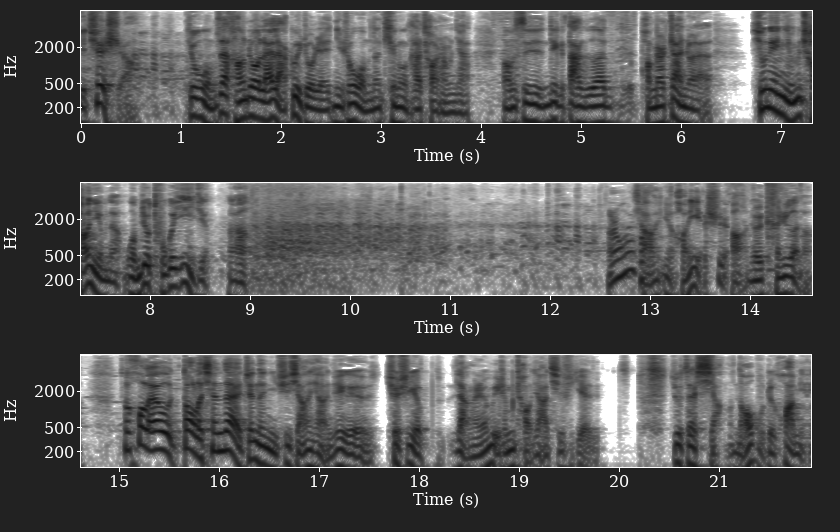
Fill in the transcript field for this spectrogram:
也确实啊，就我们在杭州来俩贵州人，你说我们能听懂他吵什么架？然后是那个大哥旁边站出来了，兄弟你们吵你们的，我们就图个意境啊。当时我想，也好像也是啊，就是看热闹。就后来我到了现在，真的你去想想，这个确实也两个人为什么吵架，其实也就在想脑补这个画面。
